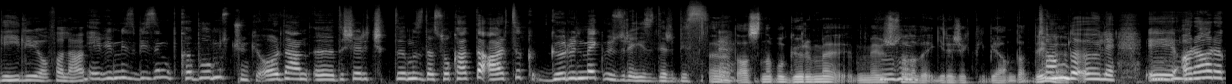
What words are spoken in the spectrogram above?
giyiliyor falan. Evimiz bizim kabuğumuz çünkü oradan e, dışarı çıktığımızda sokakta artık görünmek üzereyizdir biz. Evet, Evet. aslında bu görünme mevzusuna da girecektik bir anda değil Tam mi? da öyle. Ee, ara ara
